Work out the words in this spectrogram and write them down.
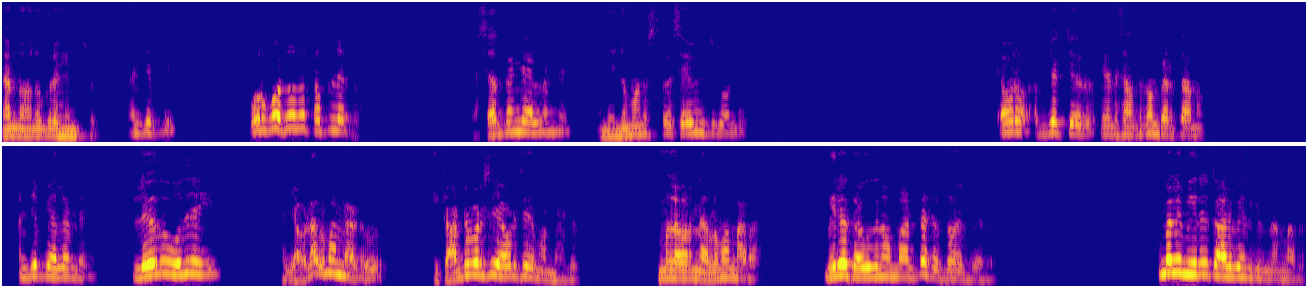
నన్ను అనుగ్రహించు అని చెప్పి కోరుకోవటంలో తప్పులేదు ప్రశాంతంగా వెళ్ళండి. నిన్ను మనసుతో సేవించుకోండి. ఎవరు అబ్జెక్ట్ చేయరు. నేను సంతకం పెడతాను అని చెప్పి వెళ్ళండి. లేదు వదిలేయి. అది ఎవడు వెళ్ళమన్నాడు? ఈ కాంట్రవర్సీ ఎవడు చేయమన్నాడు? మిమ్మల్ని ఎవరిని వెళ్ళమన్నారా? మీరే తగుదనమ్మా అంటే సిద్ధమైపోయారు. మళ్ళీ మీరే కాలిపోయింది కింద అన్నారు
